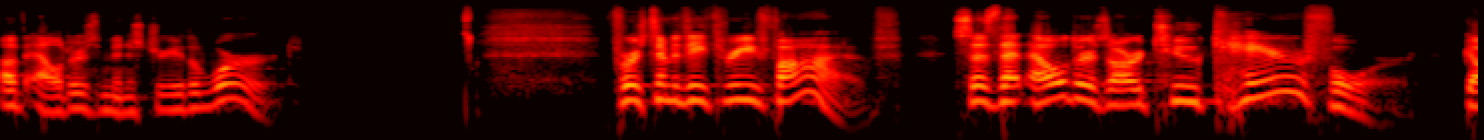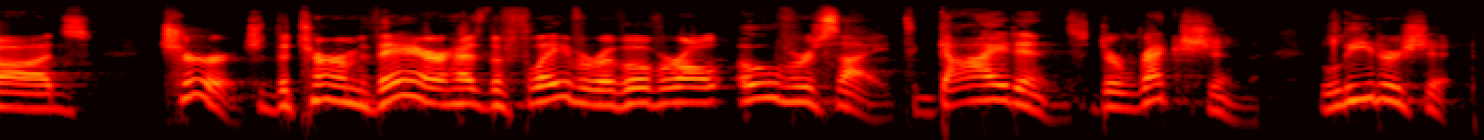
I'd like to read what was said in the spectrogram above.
of elders' ministry of the word. 1 Timothy 3 5 says that elders are to care for God's church. The term there has the flavor of overall oversight, guidance, direction, leadership.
